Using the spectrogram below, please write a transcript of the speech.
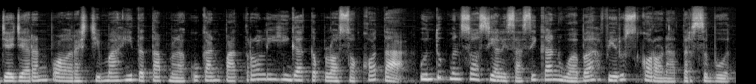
jajaran Polres Cimahi tetap melakukan patroli hingga ke pelosok kota untuk mensosialisasikan wabah virus corona tersebut.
